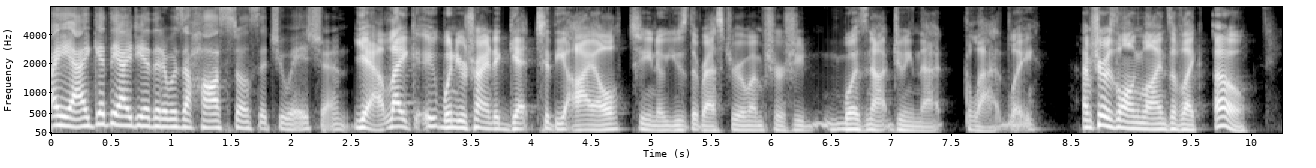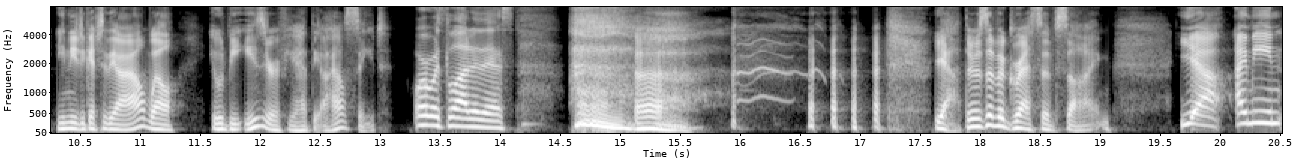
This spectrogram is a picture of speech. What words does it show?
Uh, yeah, I get the idea that it was a hostile situation. yeah, like when you're trying to get to the aisle to, you know, use the restroom, I'm sure she was not doing that gladly. I'm sure it was along the lines of like, "Oh, you need to get to the aisle? Well, it would be easier if you had the aisle seat." Or it was a lot of this. Yeah, there's some aggressive sighing. Yeah, I mean,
